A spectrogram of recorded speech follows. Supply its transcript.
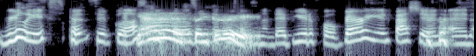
really expensive glass yes, they do. They're beautiful, very in fashion. and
